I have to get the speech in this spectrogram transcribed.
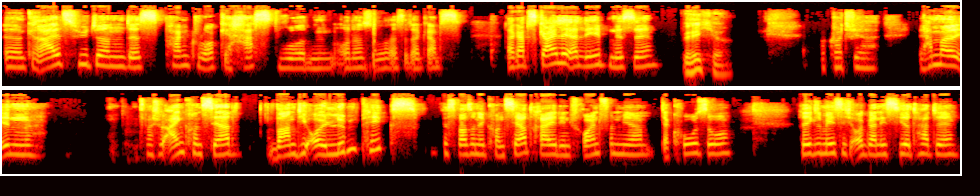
äh, Gralshütern des Punkrock gehasst wurden oder so. Also da gab's da gab's geile Erlebnisse. Welche? Oh Gott, wir, wir haben mal in zum Beispiel ein Konzert waren die Olympics. Das war so eine Konzertreihe, die ein Freund von mir, der Koso, regelmäßig organisiert hatte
